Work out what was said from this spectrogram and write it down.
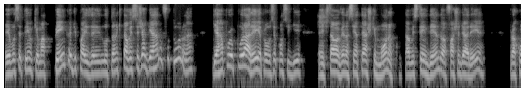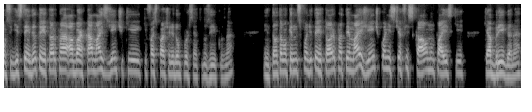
E aí você tem o quê? Uma penca de países aí lutando que talvez seja guerra no futuro, né? Guerra por, por areia, para você conseguir. A gente estava vendo assim, até acho que Mônaco estava estendendo a faixa de areia para conseguir estender o território para abarcar mais gente que, que faz parte ali do 1% dos ricos, né? Então estavam querendo expandir território para ter mais gente com anistia fiscal num país que, que abriga, né?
